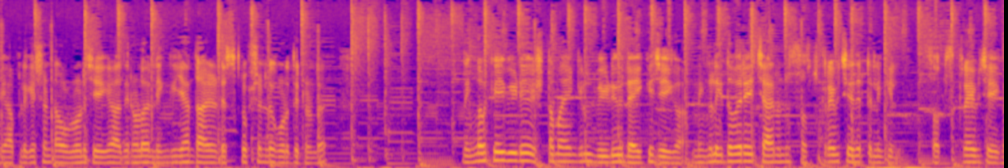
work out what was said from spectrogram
ഈ ആപ്ലിക്കേഷൻ ഡൗൺലോഡ് ചെയ്യുക. അതിനുള്ള ലിങ്ക് ഞാൻ താഴെ ഡിസ്ക്രിപ്ഷനിൽ കൊടുത്തിട്ടുണ്ട്. നിങ്ങൾക്ക് ഈ വീഡിയോ ഇഷ്ടമായെങ്കിൽ വീഡിയോ ലൈക്ക് ചെയ്യുക. നിങ്ങൾ ഇതുവരെ ചാനൽ സബ്സ്ക്രൈബ് ചെയ്തിട്ടില്ലെങ്കിൽ സബ്സ്ക്രൈബ് ചെയ്യുക.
